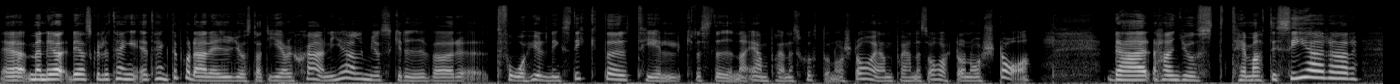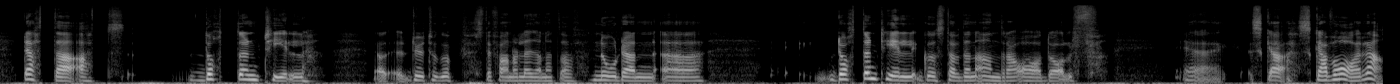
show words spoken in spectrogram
Eh, men det, det jag skulle tänk, tänkte på där är ju just att Georg Stjernhielm ju skriver två hyllningsdikter till Kristina, en på hennes 17-årsdag och en på hennes 18-årsdag. Där han just tematiserar detta att dottern till du tog upp Stefano Lejonet av Norden. Eh, dottern till Gustav den andra Adolf eh, ska, ska vara,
